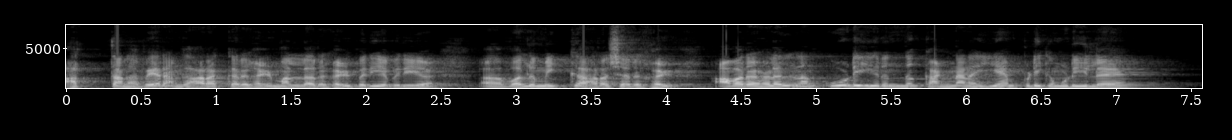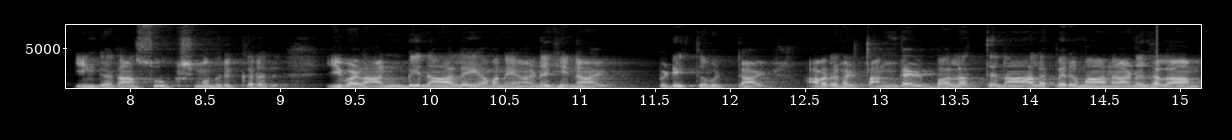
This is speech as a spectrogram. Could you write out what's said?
அத்தனை பேர் அங்கே அரக்கர்கள் மல்லர்கள் பெரிய பெரிய அஹ், வலுமிக்க அரசர்கள் அவர்களெல்லாம் கூடியிருந்தும் கண்ணனை ஏன் பிடிக்க முடியல? இங்கே தான் சூக்ஷ்மம் இருக்கிறது. இவள் அன்பினாலே அவனை அணுகினாள். பிடித்து விட்டாள். அவர்கள் தங்கள் பலத்தினால பெருமான அணுகலாம்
